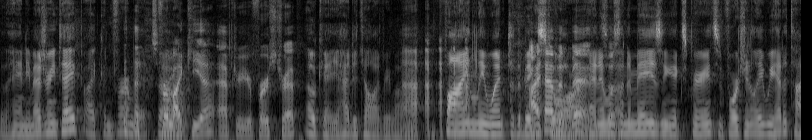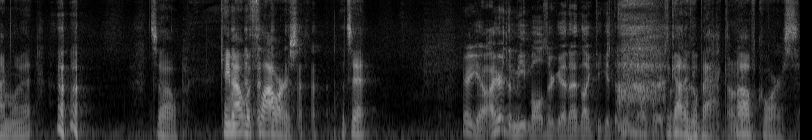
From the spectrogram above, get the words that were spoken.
with a handy measuring tape, I confirmed it. So, From IKEA after your first trip. Okay, you had to tell everybody. Finally went to the big I store, haven't been, and it was so. an amazing experience. Unfortunately, we had a time limit, so came out with flowers. That's it. There you go. I heard the meatballs are good. I'd like to get the meatballs there. I got to go back, I don't know. of course.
